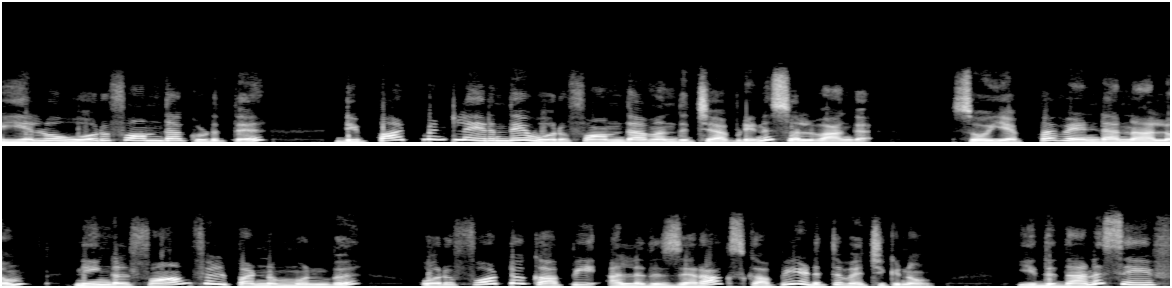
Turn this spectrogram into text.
பிஎல்ஓ ஒரு ஃபார்ம் தான் கொடுத்து டிபார்ட்மெண்ட்ல இருந்தே ஒரு ஃபார்ம் தான் வந்துச்சு அப்படின்னு சொல்லுவாங்க. சோ எப்ப வேண்டானாலும் நீங்கள் ஃபார்ம் ஃபில் பண்ணும் முன்பு ஒரு போட்டோ காப்பி அல்லது ஜெராக்ஸ் காப்பி எடுத்து வச்சுக்கணும். இதுதானே சேஃப்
